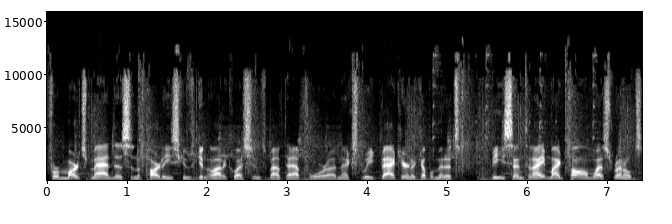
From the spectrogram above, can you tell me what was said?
for March Madness and the parties. Because we're getting a lot of questions about that for uh, next week. Back here in a couple minutes. VSIN tonight. Mike Palm, Wes Reynolds.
